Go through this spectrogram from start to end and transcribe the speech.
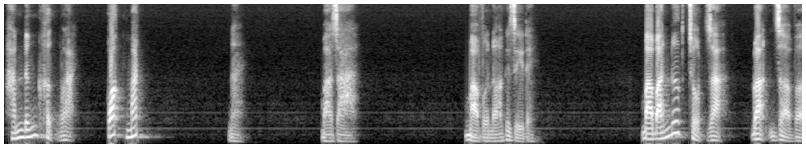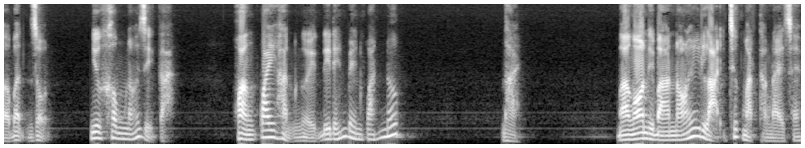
Hắn đứng khựng lại, Quắc mắt. Này, Bà già, Bà vừa nói cái gì đây? Bà bán nước trột dạ Đoạn dở vờ bận rộn, Như không nói gì cả. Hoàng quay hẳn người đi đến bên quán nước. Này, Bà ngon thì bà nói lại trước mặt thằng này xem.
